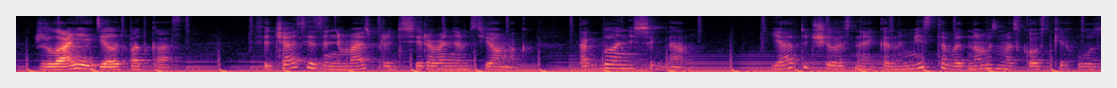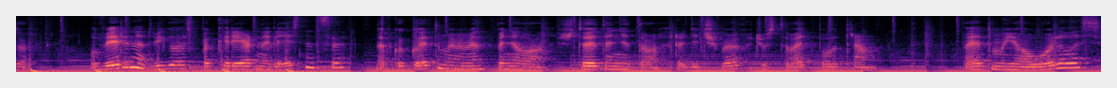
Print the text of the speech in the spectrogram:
– желание делать подкаст. Сейчас я занимаюсь продюсированием съемок. Так было не всегда. Я отучилась на экономиста в одном из московских вузов. Уверенно двигалась по карьерной лестнице, но в какой-то момент поняла, что это не то, ради чего я хочу вставать по утрам. Поэтому я уволилась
